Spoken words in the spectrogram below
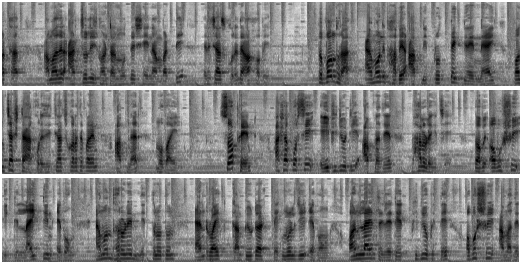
অর্থাৎ আমাদের আটচল্লিশ ঘণ্টার মধ্যে সেই নাম্বারটি রিচার্জ করে দেওয়া হবে। তো বন্ধুরা এমনইভাবে আপনি প্রত্যেক দিনের ন্যায় পঞ্চাশ টাকা করে রিচার্জ করাতে পারেন আপনার মোবাইল সো ফ্রেন্ড আশা করছি এই ভিডিওটি আপনাদের ভালো লেগেছে। তবে অবশ্যই একটি লাইক দিন এবং এমন ধরনের নিত্য নতুন অ্যান্ড্রয়েড কম্পিউটার টেকনোলজি এবং অনলাইন রিলেটেড ভিডিও পেতে অবশ্যই আমাদের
